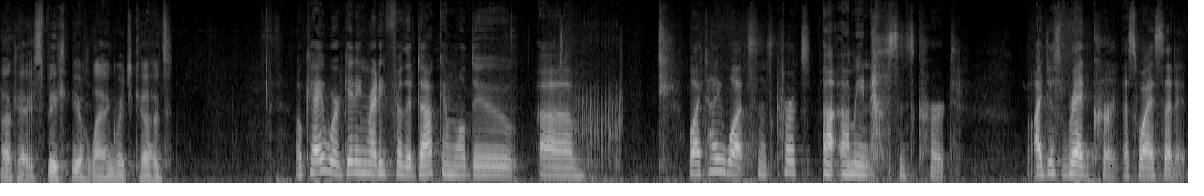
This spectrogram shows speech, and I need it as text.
Okay, speaking of language codes. Okay, we're getting ready for the duck, and we'll do. Um, well, I tell you what, since Kurt's, uh, I mean, since Kurt, I just read Kurt, that's why I said it.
